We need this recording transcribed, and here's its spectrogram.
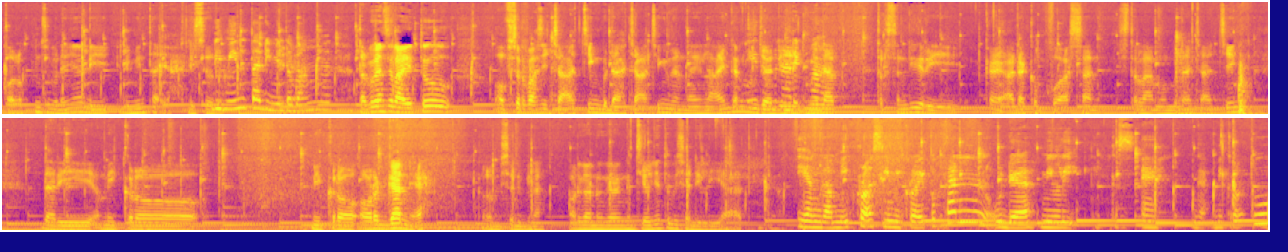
walaupun sebenarnya di- diminta ya disuruh. diminta diminta Iya. banget Tapi kan setelah itu observasi cacing, bedah cacing dan lain-lain kan Itu menjadi menarik minat tersendiri. Kayak ada kepuasan setelah membedah cacing dari mikro mikro organ ya. Kalau bisa dibilang organ-organ kecilnya tuh bisa dilihat. gitu. yang nggak mikro sih mikro itu kan udah mili kes- eh nggak mikro tuh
